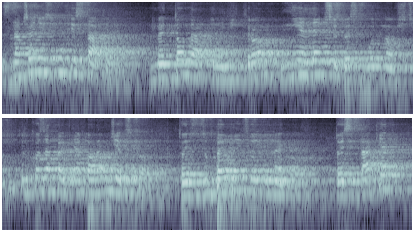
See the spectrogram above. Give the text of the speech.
znaczenie słów jest takie. Metoda in vitro nie leczy bezpłodności, tylko zapewnia parom dziecko. To jest zupełnie co innego. To jest tak jak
